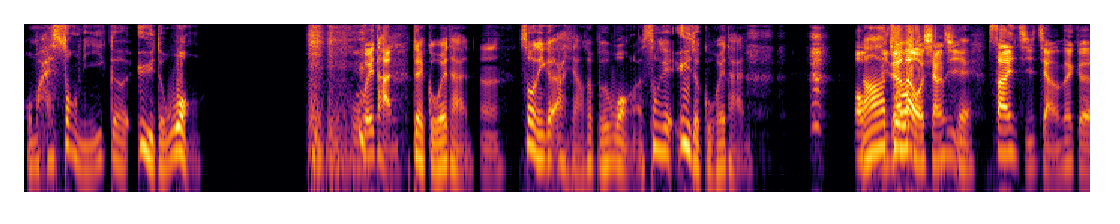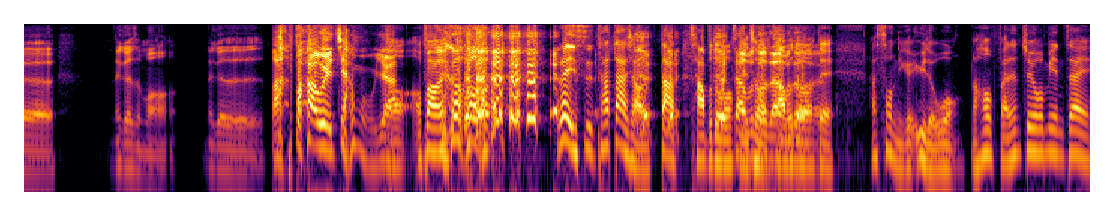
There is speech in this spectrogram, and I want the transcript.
我们还送你一个玉的瓮，骨灰坛，对，骨灰坛，嗯，送你一个啊，想说不是瓮了，送一个玉的骨灰坛。哦，然后你这让我想起上一集讲那个那个什么。那个八 八味姜母鸭。哦，八味类似，它大小大差不多，差不多差不多。对，他送你一个玉的瓮，然后反正最后面在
